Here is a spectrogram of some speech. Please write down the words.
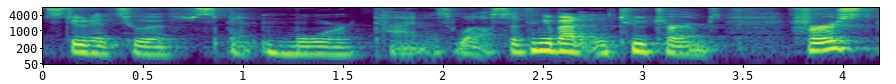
students who have spent more time as well. So think about it in two terms. First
